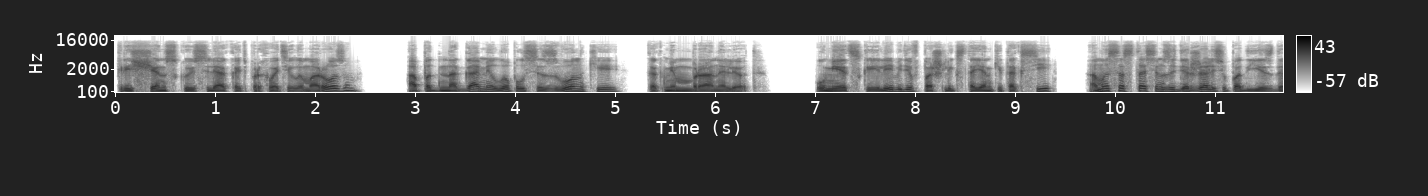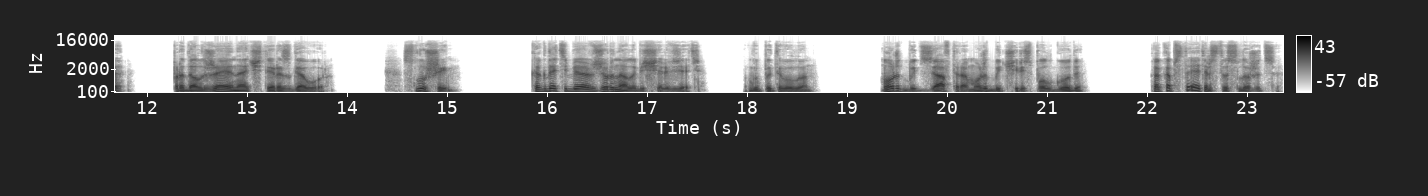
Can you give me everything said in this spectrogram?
крещенскую слякоть прохватила морозом, а под ногами лопался звонкий, как мембрана, лед. Умецкая и Лебедев пошли к стоянке такси, а мы со Стасем задержались у подъезда, продолжая начатый разговор. «Слушай, когда тебя в журнал обещали взять?» — выпытывал он. «Может быть, завтра, а может быть, через полгода. Как обстоятельства сложатся.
